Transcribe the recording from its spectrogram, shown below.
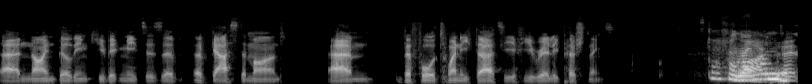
uh, 9 billion cubic meters of, of gas demand um, before 2030 if you really push things. Stefan, right. I wonder.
